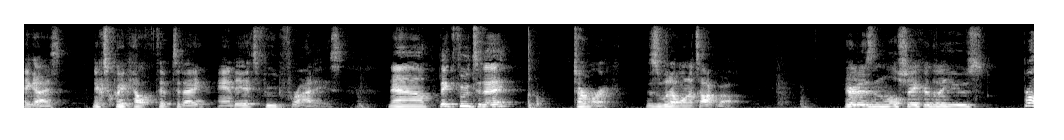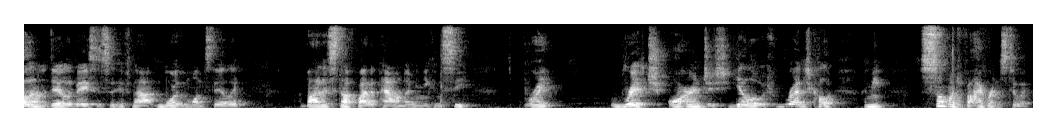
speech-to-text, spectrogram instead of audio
Hey guys, Nick's quick health tip today, and it's Food Fridays. Now, big food today turmeric. This is what I want to talk about. Here it is in the little shaker that I use probably on a daily basis, if not more than once daily. I buy this stuff by the pound. I mean, you can see it's bright, rich, orangish, yellowish, reddish color. I mean, so much vibrance to it.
